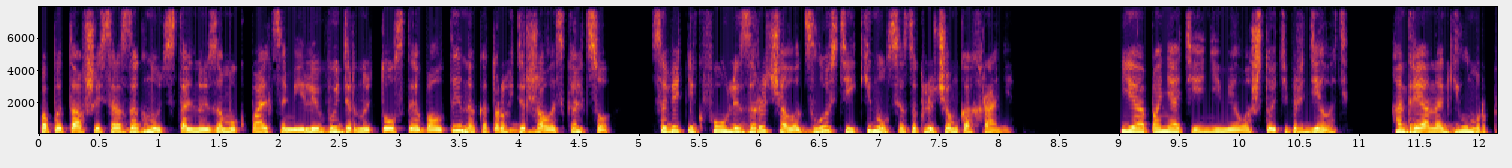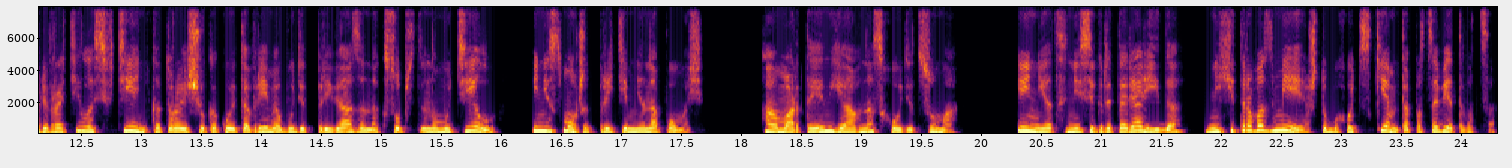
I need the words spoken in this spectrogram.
Попытавшись разогнуть стальной замок пальцами или выдернуть толстые болты, на которых держалось кольцо, советник Фоули зарычал от злости и кинулся за ключом к охране. Я понятия не имела, что теперь делать. Адриана Гилмор превратилась в тень, которая еще какое-то время будет привязана к собственному телу и не сможет прийти мне на помощь. А Мартейн явно сходит с ума. И нет ни секретаря Рида, ни хитрого змея, чтобы хоть с кем-то посоветоваться.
